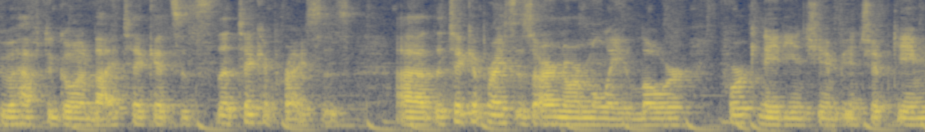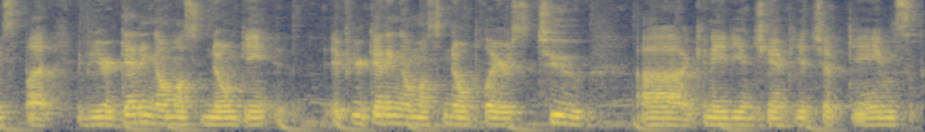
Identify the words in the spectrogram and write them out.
who have to go and buy tickets. It's the ticket prices. Uh, the ticket prices are normally lower for Canadian Championship games, but if you're getting almost no game, if you're getting almost no players to uh, Canadian Championship games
